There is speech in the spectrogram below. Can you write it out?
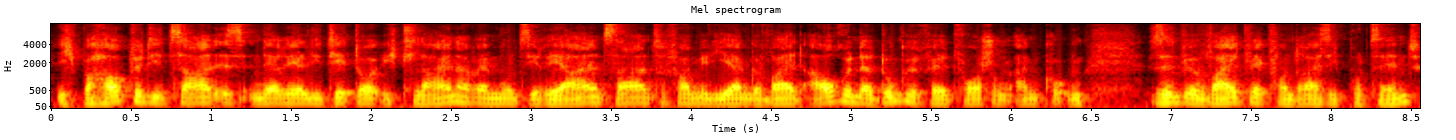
Ich behaupte, die Zahl ist in der Realität deutlich kleiner. Wenn wir uns die realen Zahlen zur familiären Gewalt auch in der Dunkelfeldforschung angucken, sind wir weit weg von 30 Prozent.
